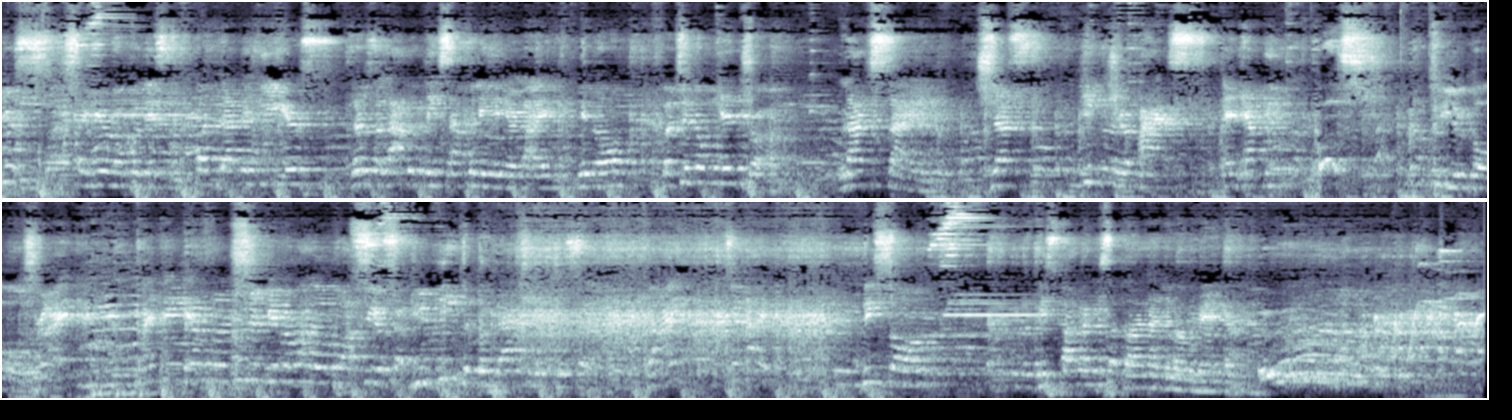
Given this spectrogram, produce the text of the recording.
You're such a hero for this pandemic years. There's a lot of things happening in your life, you know. But you don't know, Kendra, lifestyle, just kick your ass and help you push to your goals, right? I think everyone should give a round of applause to yourself. You need to congratulate yourself, right? Tonight, this song is para ni Satana ni Ma'am Rika.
